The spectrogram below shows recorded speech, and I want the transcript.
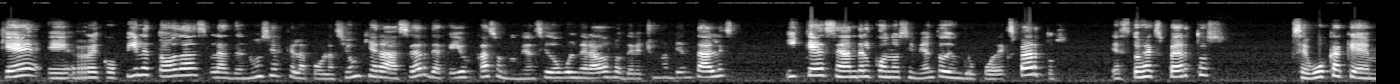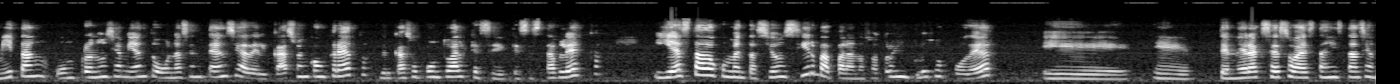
que eh, recopile todas las denuncias que la población quiera hacer de aquellos casos donde han sido vulnerados los derechos ambientales y que sean del conocimiento de un grupo de expertos. Estos expertos se busca que emitan un pronunciamiento o una sentencia del caso en concreto, del caso puntual que se, que se establezca, y esta documentación sirva para nosotros incluso poder eh, eh, tener acceso a estas instancias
